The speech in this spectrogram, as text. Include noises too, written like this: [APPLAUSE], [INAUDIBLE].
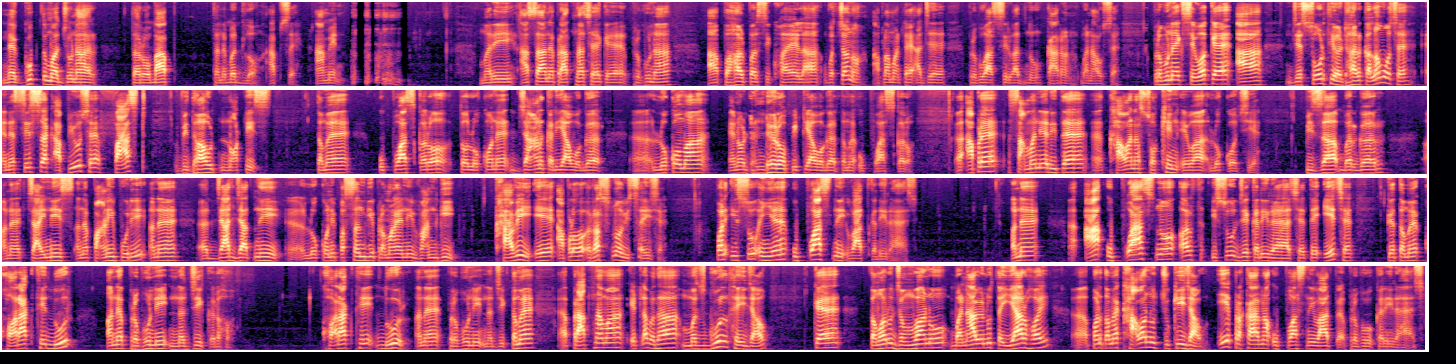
ને ગુપ્તમાં જુનાર તારો બાપ તને બદલો આપશે. આમેન. મારી આશા અને પ્રાર્થના છે કે પ્રભુના આ પહાડ પર શીખવાયેલા વચનો આપણા માટે આજે પ્રભુ આશીર્વાદનું કારણ બનાવશે. પ્રભુના એક સેવકે આ જે સોળથી અઢાર કલમો છે, એને શીર્ષક આપ્યું છે ફાસ્ટ વિધાઉટ નોટિસ તમે ઉપવાસ કરો તો લોકોને જાણ કર્યા વગર લોકોમાં એનો ઢંઢેરો પીટ્યા વગર તમે ઉપવાસ કરો. આપણે સામાન્ય રીતે ખાવાના શોખીન એવા લોકો છીએ. પિઝા, બર્ગર અને ચાઇનીઝ અને પાણીપુરી અને જાત જાતની લોકોની પસંદગી પ્રમાણેની વાનગી ખાવી એ આપણો રસનો વિષય છે. પણ ઈસુ અહીંયા ઉપવાસની વાત કરી રહ્યા છે. અને આ ઉપવાસનો અર્થ ઈસુ જે કરી રહ્યા છે તે એ છે કે તમે ખોરાકથી દૂર અને પ્રભુની નજીક રહો. ખોરાકથી દૂર અને પ્રભુની નજીક. તમે પ્રાર્થનામાં એટલા બધા મશગુલ થઈ જાઓ કે તમારું જમવાનું બનાવેલું તૈયાર હોય પણ તમે ખાવાનું ચૂકી જાઓ. એ પ્રકારના ઉપવાસની વાત પ્રભુ કરી રહ્યા છે.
